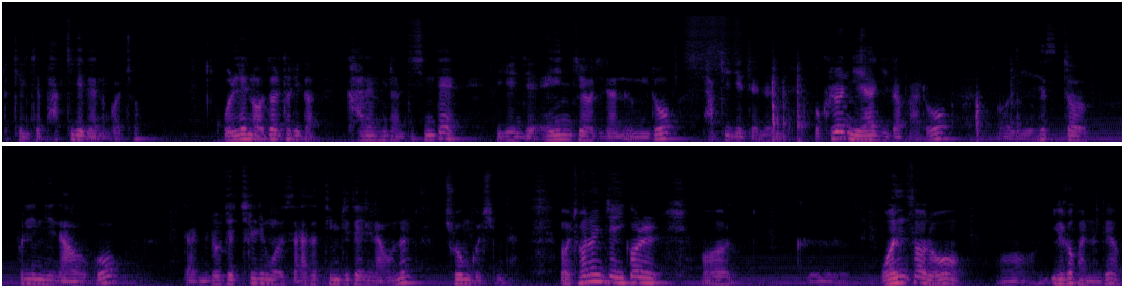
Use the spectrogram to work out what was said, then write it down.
이렇게 이제 바뀌게 되는 거죠. 원래는 어덜터리가 간음이란 뜻인데 이게 이제 에인젤이라는 의미로 바뀌게 되는 뭐 그런 이야기가 바로 어, 이 헤스터 프린이 나오고 그다음에 로제 칠링워스 아서 딤즈데일 나오는 주온 글씨입니다. 어, 저는 이제 이걸 어, 그 원서로 어, 읽어봤는데요.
